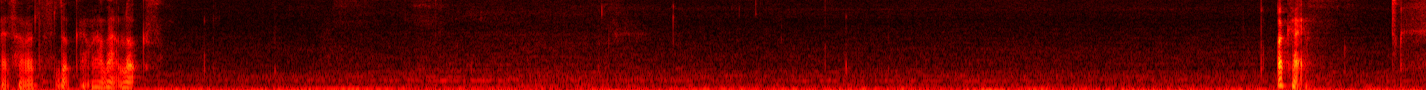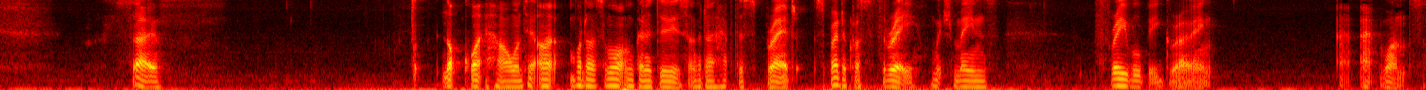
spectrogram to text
let's have a look at how that looks. Okay. So not quite how I want it. I, what, I, what I'm going to do is I'm going to have the spread spread across three, which means three will be growing at, at once.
